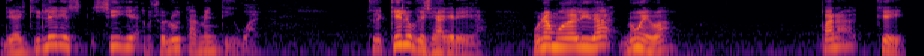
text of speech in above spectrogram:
de alquileres sigue absolutamente igual. Entonces, ¿qué es lo que se agrega? Una modalidad nueva para que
